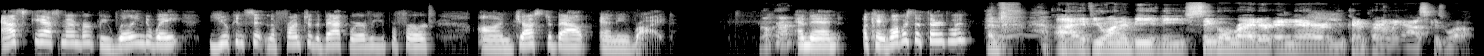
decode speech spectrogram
ask a cast member, be willing to wait. You can sit in the front or the back, wherever you prefer, on just about any ride. Okay. And then, okay, what was the third one? And uh, if you want to be the single rider in there, you can apparently ask as well.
